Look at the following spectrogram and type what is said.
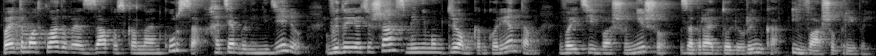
Поэтому, откладывая запуск онлайн-курса хотя бы на неделю, вы даете шанс минимум трем конкурентам войти в вашу нишу, забрать долю рынка и вашу прибыль.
